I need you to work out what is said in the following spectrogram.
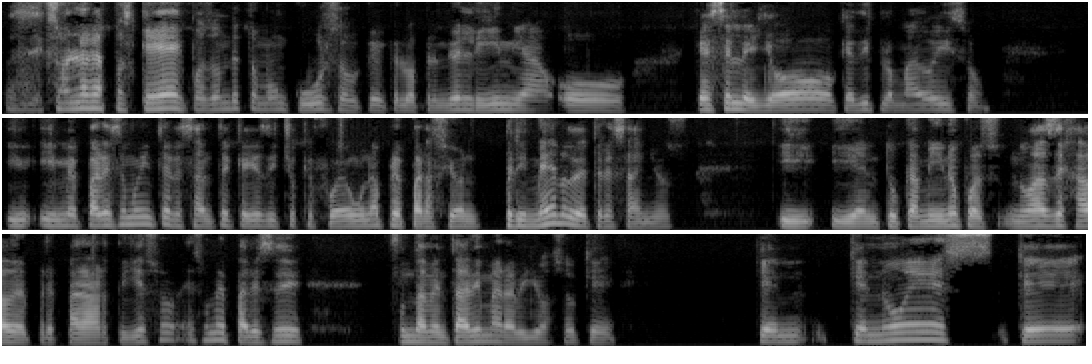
pues, sexóloga, pues qué, pues dónde tomó un curso, que, que lo aprendió en línea, o qué se leyó, qué diplomado hizo. Y, y, me parece muy interesante que hayas dicho que fue una preparación primero de tres años y, y, en tu camino pues no has dejado de prepararte y eso, eso me parece fundamental y maravilloso que, que, que no es que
